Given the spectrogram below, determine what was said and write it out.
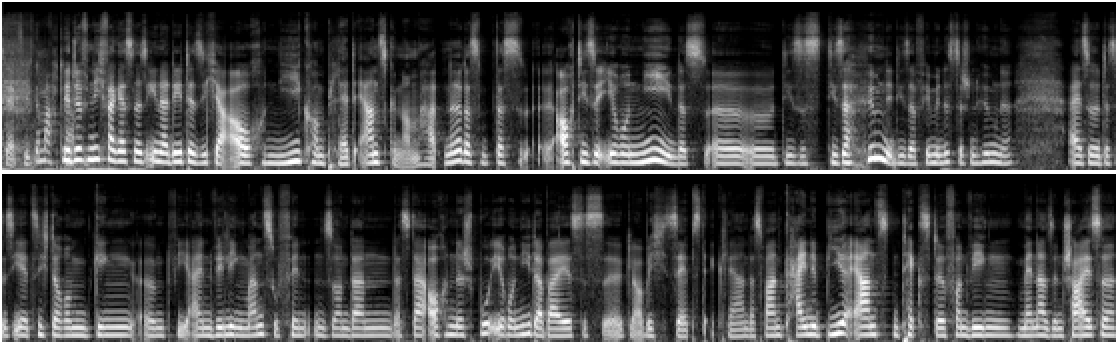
sehr viel gemacht. Wir haben. dürfen nicht vergessen, dass Ina Dete sich ja auch nie komplett ernst genommen hat. Ne? Dass, dass äh, auch diese Ironie, dass äh, dieses, dieser Hymne, dieser feministischen Hymne, also, dass es ihr jetzt nicht darum ging, irgendwie einen willigen Mann zu finden, sondern dass da auch eine Spur Ironie dabei ist, das äh, glaube ich selbst erklären. Das waren keine bierernsten Texte von wegen Männer sind scheiße,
